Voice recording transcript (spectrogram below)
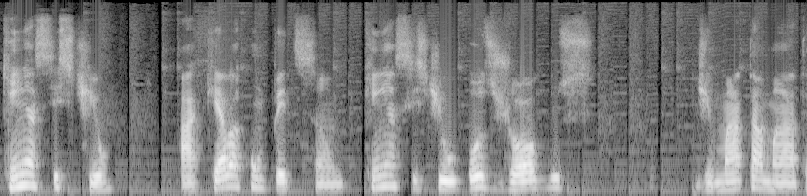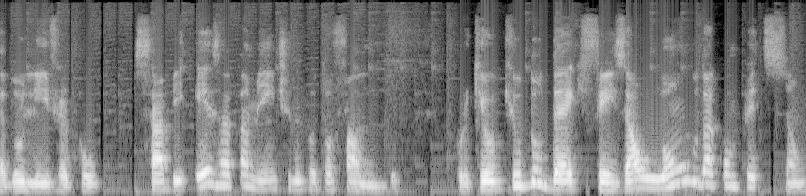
Quem assistiu aquela competição, quem assistiu os jogos de mata-mata do Liverpool sabe exatamente do que eu estou falando. Porque o que o Dudek fez ao longo da competição,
